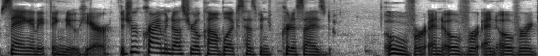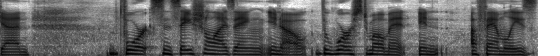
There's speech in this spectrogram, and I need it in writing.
saying anything new here. The true crime industrial complex has been criticized over and over and over again for sensationalizing, you know, the worst moment in a family's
